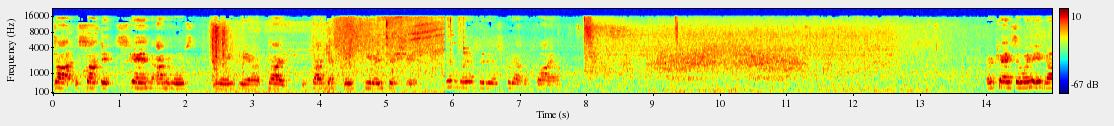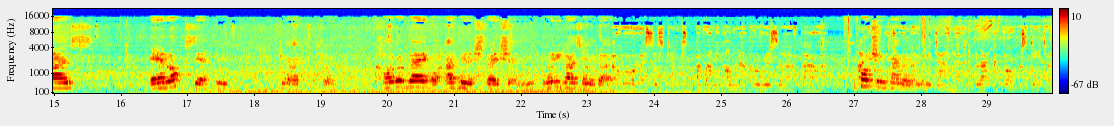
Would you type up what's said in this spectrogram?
so it scanned animals near here di- digesting human tissue. Then all you have to do is put out the fire. Okay, so we're here guys. Airlocks, yeah. Hmm. Cargo bay or administration? Where do you guys want to go? Aurora systems are running on local reserve power. Propulsion Unable to cannon. remotely download black box data.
